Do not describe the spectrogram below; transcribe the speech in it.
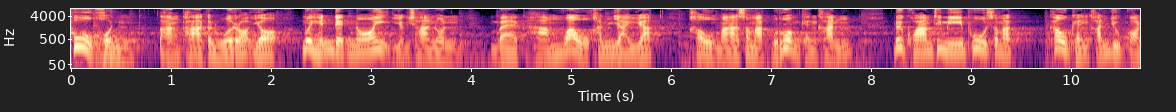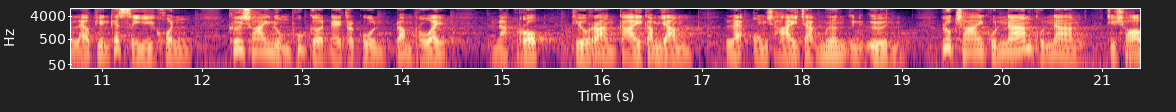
ผู้คนต่างพากันหัวเราะเยาะเมื่อเห็นเด็กน้อยอย่างชานนท์แบกหามว่าวคันใหญ่ยักษ์เข้ามาสมัครร่วมแข่งขัน ด้วยความที่มีผู้สมัครเข้าแข่งขันอยู่ก่อนแล้วเพียงแค่สี่คน คือชายหนุ่มผู้เกิดในตระกูลร่ำรวย นักรบที่ร่างกายกำยำ และองค์ชายจากเมืองอื่นๆ ลูกชายขุนน้ำขุนนางที่ชอบ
